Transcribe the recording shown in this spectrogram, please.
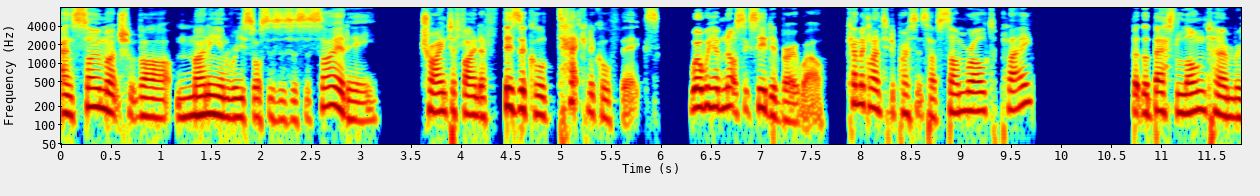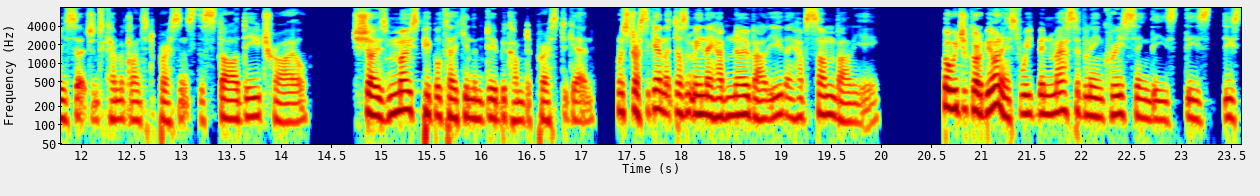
and so much of our money and resources as a society trying to find a physical, technical fix where we have not succeeded very well. Chemical antidepressants have some role to play, but the best long term research into chemical antidepressants, the STAR D trial, shows most people taking them do become depressed again. I want to stress again that doesn't mean they have no value, they have some value. But we just got to be honest, we've been massively increasing these, these, these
